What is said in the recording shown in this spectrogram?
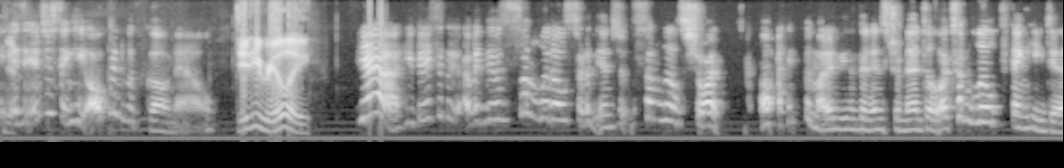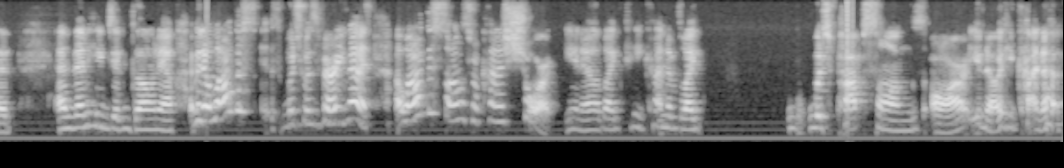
Yeah. It's interesting. He opened with "Go Now." Did he really? Yeah, he basically. I mean, there was some little sort of some little short. Oh, I think there might have even been instrumental, like some little thing he did, and then he did "Go Now." I mean, a lot of this, which was very nice. A lot of the songs were kind of short, you know, like he kind of like, which pop songs are, you know, he kind of,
